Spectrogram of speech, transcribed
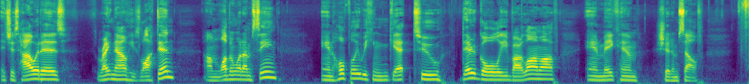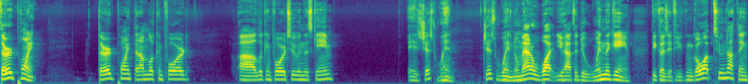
It's just how it is. Right now, he's locked in. I'm loving what I'm seeing, and hopefully, we can get to their goalie, Varlamov, and make him shit himself. Third. Third point that I'm looking forward uh, looking forward to in this game is just win. Just win. No matter what you have to do, win the game. Because if you can go up to nothing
